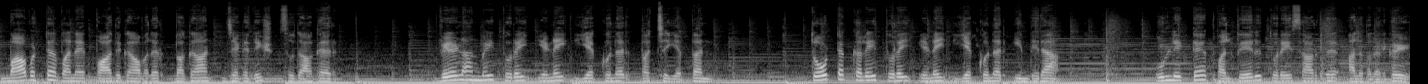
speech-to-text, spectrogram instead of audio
மாவட்ட வன பாதுகாவலர் பகான் ஜெகதீஷ் சுதாகர். வேளாண்மை துறை இணை இயக்குனர் பச்சையப்பன். தோட்டக்கலை துறை இணை இயக்குனர் இந்திரா. உள்ளிட்ட பல்வேறு துறை சார்ந்த அலுவலர்கள்.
